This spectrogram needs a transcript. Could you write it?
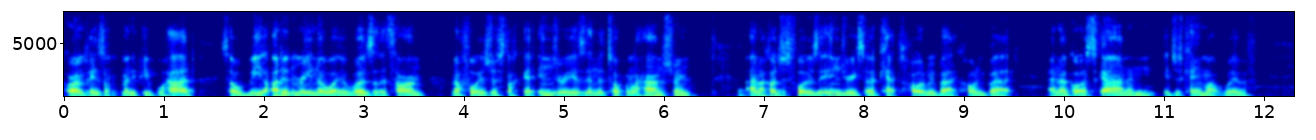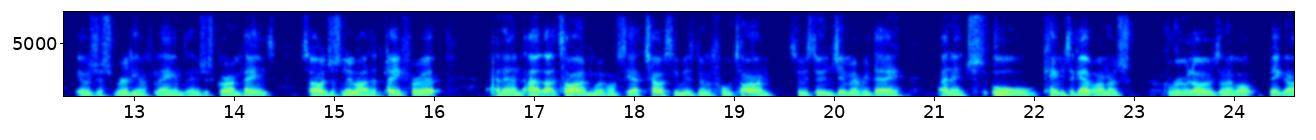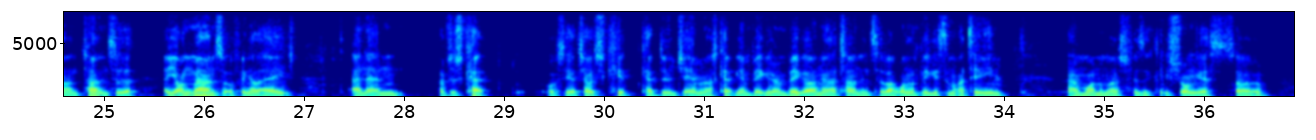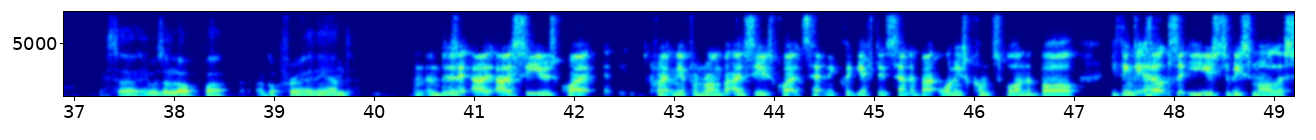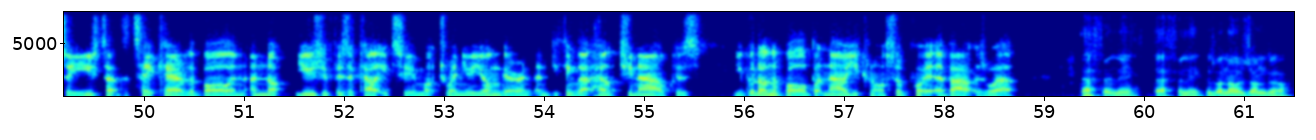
Growing pains not many people had. So we I didn't really know what it was at the time. And I thought it was just like an injury. It was in the top of my hamstring. And like I just thought it was an injury. So it kept holding me back, holding back. And I got a scan and it just came up with it was just really inflamed and it was just growing pains. So I just knew I had to play through it. And then at that time, with obviously at Chelsea, we was doing full time. So we was doing gym every day. And it just all came together and I just grew loads and I got bigger and turned into a young man sort of thing at that age. And then I've just kept, obviously at Chelsea, kept, kept doing gym and I kept getting bigger and bigger. And I turned into like one of the biggest in my team and one of the most physically strongest. So it's a, it was a lot, but I got through it in the end. And, and does it? I, I see you as quite. Correct me if I'm wrong, but I see he's quite a technically gifted centre back, one who's comfortable on the ball. You think it helps that you used to be smaller, so you used to have to take care of the ball and, and not use your physicality too much when you were younger. And, and do you think that helped you now because you're good on the ball, but now you can also put it about as well? Definitely, definitely. Because when I was younger,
